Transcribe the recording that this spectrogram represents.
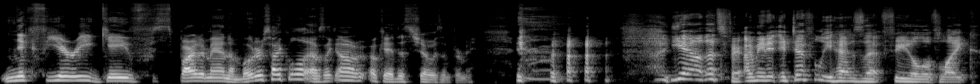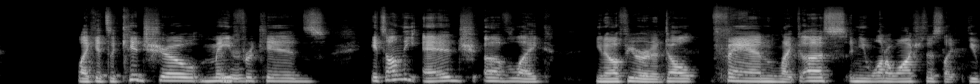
Nick Fury gave Spider Man a motorcycle. I was like, oh, okay, this show isn't for me. yeah, that's fair. I mean, it, it, definitely has that feel of like, like it's a kid show made mm-hmm. for kids. It's on the edge of like, you know, if you're an adult fan like us and you want to watch this, like you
